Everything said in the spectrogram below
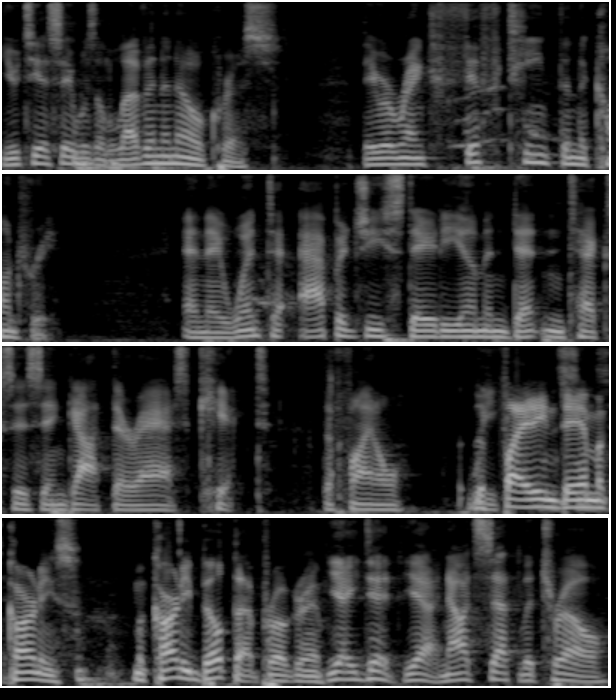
UTSA was 11 and 0, Chris. They were ranked 15th in the country, and they went to Apogee Stadium in Denton, Texas, and got their ass kicked the final the. Fighting Dan season. McCarney's. McCarney built that program. Yeah, he did. Yeah, now it's Seth Littrell.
